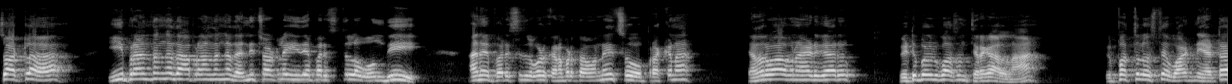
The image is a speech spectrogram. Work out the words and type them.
సో అట్లా ఈ ప్రాంతం కదా ఆ ప్రాంతం కదా అన్ని చోట్ల ఇదే పరిస్థితుల్లో ఉంది అనే పరిస్థితులు కూడా కనబడతా ఉన్నాయి. సో ప్రక్కన చంద్రబాబు నాయుడు గారు పెట్టుబడుల కోసం తిరగాలనా విపత్తులు వస్తే వాటిని ఎటా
